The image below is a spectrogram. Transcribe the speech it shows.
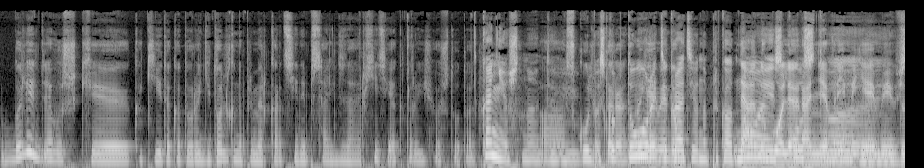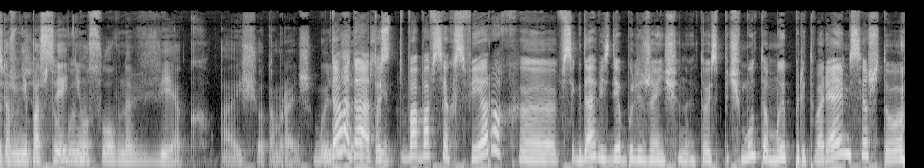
были девушки какие-то, которые не только, например, картины писали, не знаю, архитекторы, еще что-то? Конечно, это а, скульпторы. скульптура, ну, декоративно-прикладное Да, но более раннее время, я имею в виду, там не последний, условно, век, а еще там раньше были. Да, да, такие... то есть во, во всех сферах э, всегда везде были женщины. То есть почему-то мы притворяемся, что,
